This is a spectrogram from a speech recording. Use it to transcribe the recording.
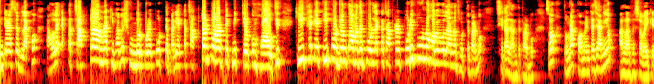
ইন্টারেস্টেড লেখো, তাহলে একটা চ্যাপ্টার আমরা কীভাবে সুন্দর করে পড়তে পারি, একটা চ্যাপ্টার পড়ার টেকনিক কীরকম হওয়া উচিত, কি থেকে কি পর্যন্ত আমাদের পড়লে একটা চ্যাপ্টার পরিপূর্ণ হবে বলে আমরা ধরতে পারব, সেটা জানতে পারব। সো তোমরা কমেন্টে জানিও, আল্লাহ হাফেজ সবাইকে।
